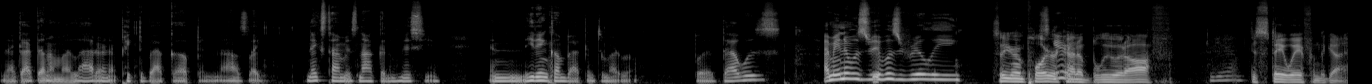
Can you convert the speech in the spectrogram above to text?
And I got down on my ladder and I picked it back up. And I was like, next time it's not going to miss you. And he didn't come back into my room. But that was, I mean, it was, it was really. So your employer kind of blew it off. Yeah. Just stay away from the guy.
